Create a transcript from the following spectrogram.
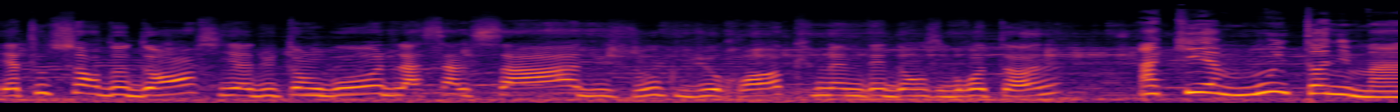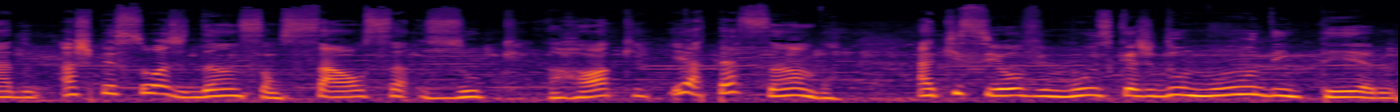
Il y a toutes sortes de danses. Il y a du tango, de la salsa, du zouk, du rock, même des danses bretonnes. Aqui é muito animado. As pessoas dançam salsa, zouk, rock e até samba. Aqui se ouve músicas do mundo inteiro.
